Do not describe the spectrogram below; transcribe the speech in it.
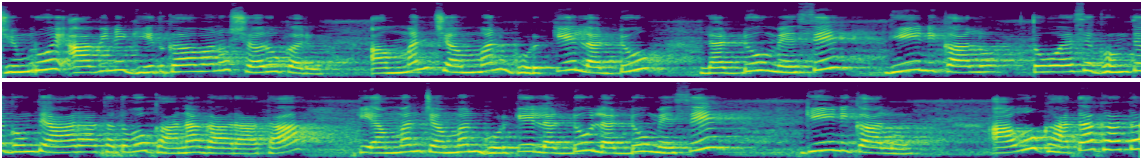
ઝુમરૂએ આવીને ગીત ગાવાનું શરૂ કર્યું अमन चमन घुड़के लड्डू लड्डू में से घी निकालो तो वो ऐसे घूमते घूमते आ रहा था तो वो गाना गा रहा था कि अमन चमन घुड़के लड्डू लड्डू में से ઘી નિકાલો આવું ગાતા ગાતા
